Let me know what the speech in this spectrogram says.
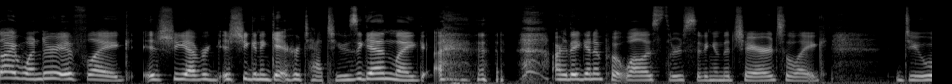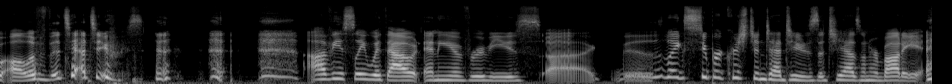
So I wonder if like is she ever is she going to get her tattoos again? Like are they going to put Wallis through sitting in the chair to like do all of the tattoos? Obviously without any of Ruby's uh like super Christian tattoos that she has on her body.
